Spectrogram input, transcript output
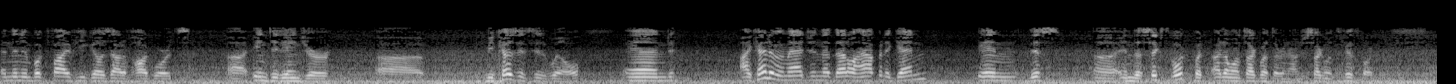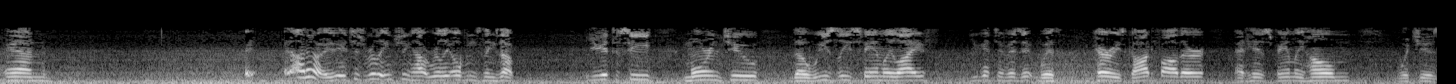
and then in Book 5 he goes out of Hogwarts uh, into danger uh, because it's his will. And I kind of imagine that that'll happen again in this uh, in the sixth book, but I don't want to talk about that right now. I'm just talking about the fifth book. And I don't know. It's just really interesting how it really opens things up. You get to see more into the Weasley's family life. You get to visit with Harry's godfather at his family home, which is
